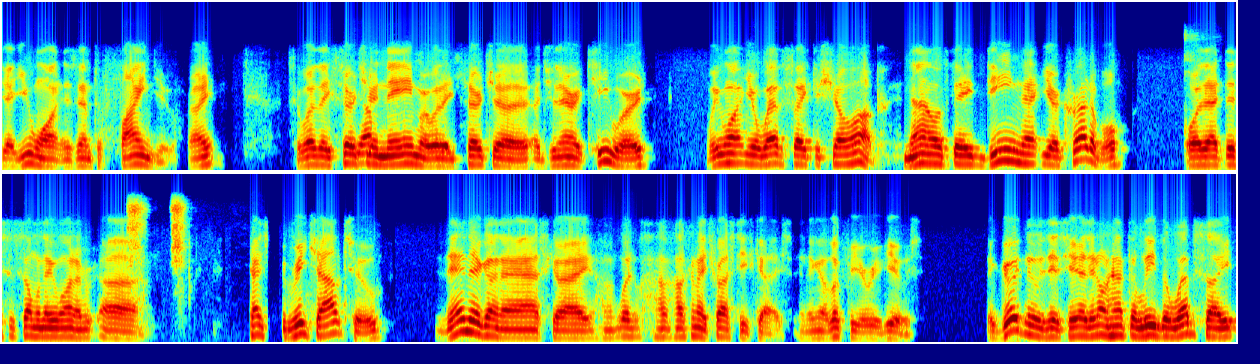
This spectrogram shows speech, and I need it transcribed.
that you want is them to find you, right? So whether they search Yep. your name or whether they search a, a generic keyword, we want your website to show up. Now, if they deem that you're credible or that this is someone they want to uh, potentially reach out to, then they're going to ask, all right, what, how, how can I trust these guys? And they're going to look for your reviews. The good news is here, they don't have to leave the website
